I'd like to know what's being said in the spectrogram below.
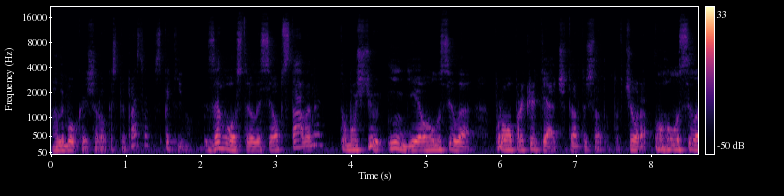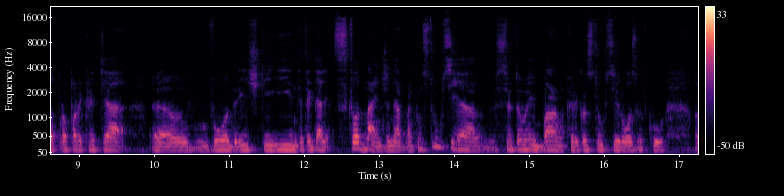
глибока і широка співпраця з Пекіном. Загострилися обставини, тому що Індія оголосила про прикриття 4 числа, тобто вчора оголосила про перекриття е, вод, річки Інд і так далі. Складна інженерна конструкція. Світовий банк реконструкції розвитку е,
